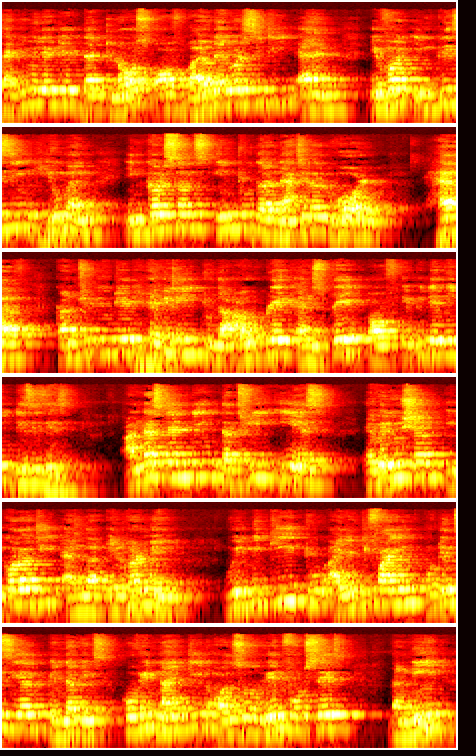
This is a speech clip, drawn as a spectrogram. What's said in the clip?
accumulated that loss of biodiversity and ever increasing human incursions into the natural world have contributed heavily to the outbreak and spread of epidemic diseases. Understanding the three E's, evolution, ecology and the environment will be key to identifying potential pandemics. COVID-19 also reinforces the need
